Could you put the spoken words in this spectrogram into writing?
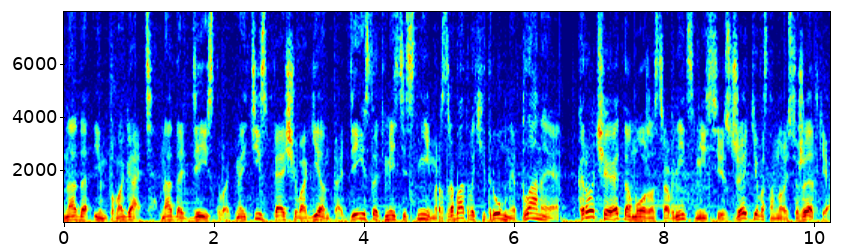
Надо им помогать, надо действовать, найти спящего агента, действовать вместе с ним, разрабатывать хитроумные планы. Короче, это можно сравнить с миссией с Джеки в основной сюжетке,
